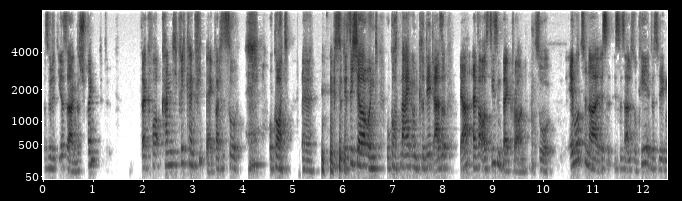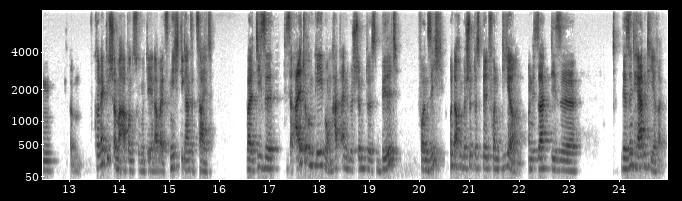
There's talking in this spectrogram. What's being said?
Was würdet ihr sagen? Das sprengt, da kann ich, kriege kein Feedback, weil das ist so, oh Gott, äh, bist du dir sicher und oh Gott, nein und Kredit. Also ja, einfach aus diesem Background. So emotional ist, ist es alles okay, deswegen ähm, connecte ich schon mal ab und zu mit denen, aber jetzt nicht die ganze Zeit. Weil diese, diese alte Umgebung hat ein bestimmtes Bild von sich und auch ein bestimmtes Bild von dir. Und ich sage, diese, wir sind Herdentiere.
